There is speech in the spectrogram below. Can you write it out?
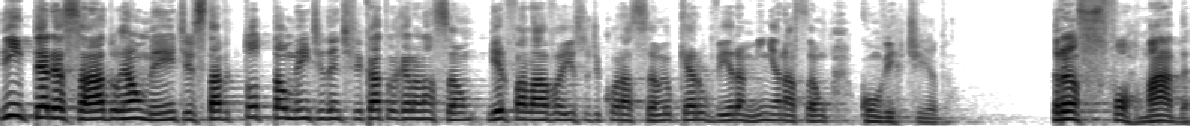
interessado realmente, ele estava totalmente identificado com aquela nação. E ele falava isso de coração: eu quero ver a minha nação convertida, transformada.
